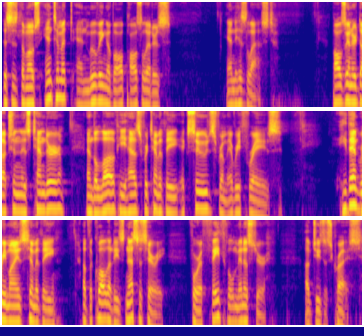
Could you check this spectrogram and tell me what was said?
this is the most intimate and moving of all Paul's letters and his last. Paul's introduction is tender, and the love he has for Timothy exudes from every phrase. He then reminds Timothy of the qualities necessary for a faithful minister of Jesus Christ.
